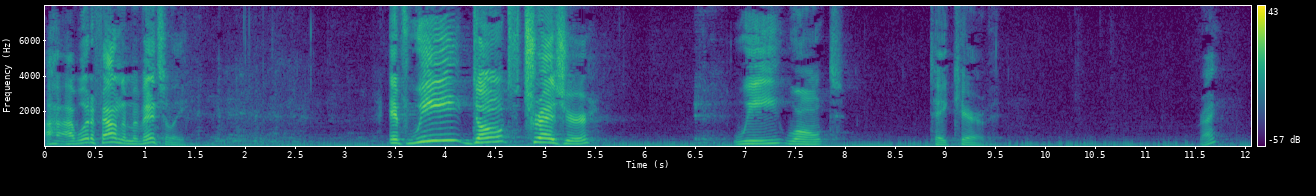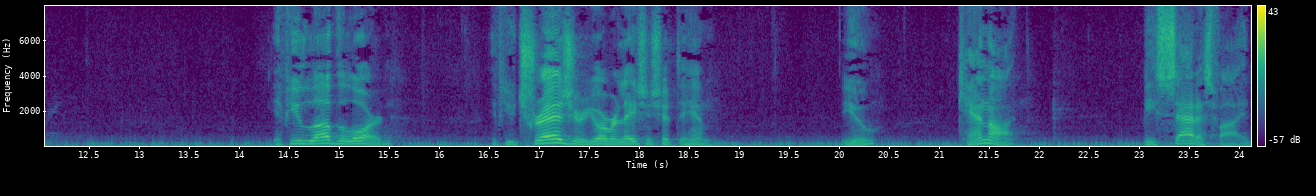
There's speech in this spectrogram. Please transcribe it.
I would have found him eventually. If we don't treasure, we won't take care of it. Right? If you love the Lord, if you treasure your relationship to Him, you cannot be satisfied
